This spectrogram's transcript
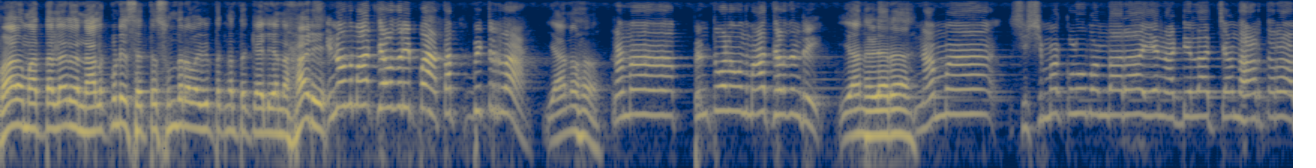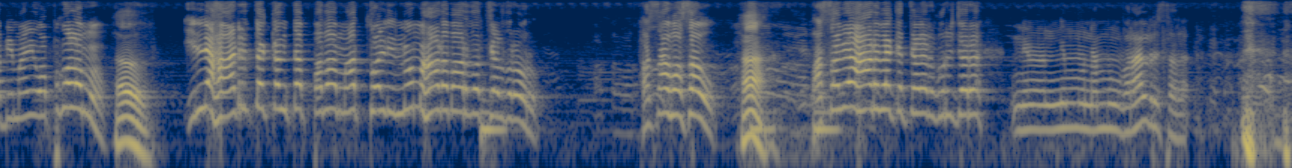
ಭಾಳ ಮಾತಾಡ್ಲಾರ್ದ ನಾಲ್ಕು ನುಡಿ ಸತ್ಯ ಸುಂದರವಾಗಿರ್ತಕ್ಕಂಥ ಕ್ಯಾಲಿಯನ್ನು ಹಾಡಿ. ಇನ್ನೊಂದು ಮಾತು ಹೇಳಿದ್ರಿಪ್ಪ ತಪ್ಪು ಬಿಟ್ಟಿರಲ್ಲ ಯಾನೋ? ನಮ್ಮ ಪಿಂಟೋಣ ಒಂದು ಮಾತು ಹೇಳದನ್ರಿ. ಏನು ಹೇಳ್ಯಾರ? ನಮ್ಮ ಶಿಶು ಮಕ್ಕಳು ಬಂದಾರ ಏನ್ ಅಡ್ಡಿಲ್ಲ ಚಂದ ಹಾಡ್ತಾರ ಅಭಿಮಾನಿ ಒಪ್ಕೊಳ್ಳಮ್ಮ ಹೌದು. ಇಲ್ಲಿ ಹಾಡಿರ್ತಕ್ಕಂಥ ಪದ ಮಾತು ಹೊಳ್ಳಿ ಇನ್ನೊಮ್ಮೆ ಹಾಡಬಾರ್ದು ಅಂತ ಹೇಳಿದ್ರು ಅವರು. ಹೊಸ ಹೊಸವು. ಹಾಂ. ಹೊಸವೇ ಹಾಡ್ಬೇಕಂತ ಹೇಳ್ಯಾರ ಗುರುಜರ. ನಿಮ್ಮ ನಮ್ಮ ಬರಲ್ರಿ ಸರ್.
